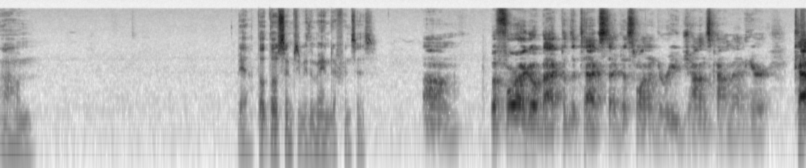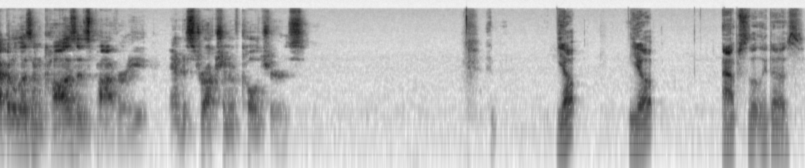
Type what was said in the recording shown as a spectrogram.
Um, yeah, th- those seem to be the main differences. Um, before I go back to the text, I just wanted to read John's comment here. Capitalism causes poverty and destruction of cultures. Yep. Yep. Absolutely does.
